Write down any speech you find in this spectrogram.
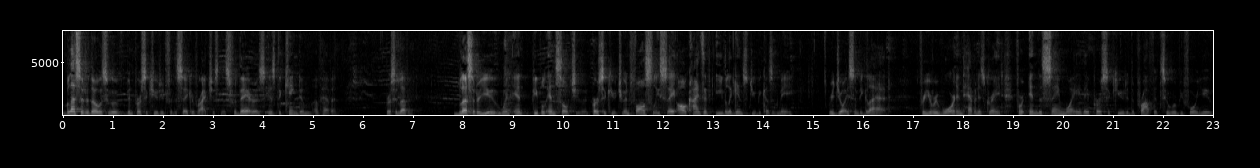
Blessed are those who have been persecuted for the sake of righteousness, for theirs is the kingdom of heaven. Verse 11 Blessed are you when in, people insult you and persecute you and falsely say all kinds of evil against you because of me. Rejoice and be glad, for your reward in heaven is great. For in the same way they persecuted the prophets who were before you.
